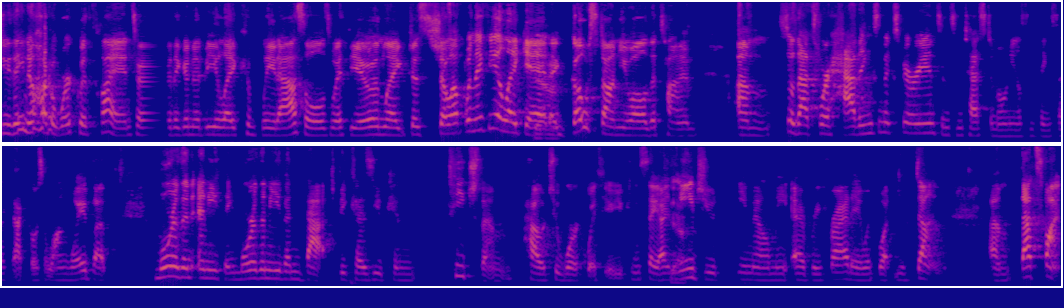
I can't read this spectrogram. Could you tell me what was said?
do they know how to work with clients? Are they going to be like complete assholes with you and like just show up when they feel like it yeah. and ghost on you all the time? Um, so that's where having some experience and some testimonials and things like that goes a long way. But more than anything, more than even that, because you can teach them how to work with you. You can say, I yeah. need you to email me every Friday with what you've done. Um, that's fine.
